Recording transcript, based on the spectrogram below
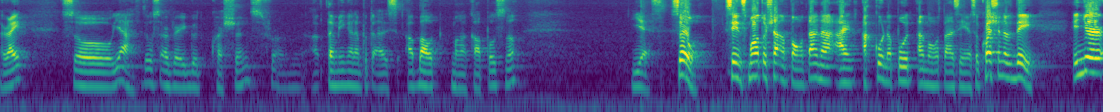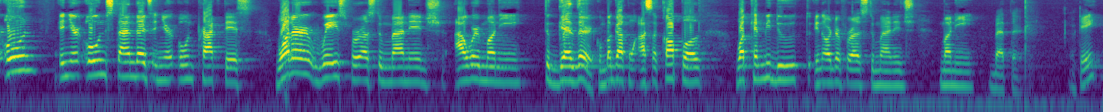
All right? So, yeah, those are very good questions from uh, po about mga couples, no? Yes. So, since mo to siya ang pangutana, ay ako na po ang mangutana sa inyo. So, question of the day. In your own in your own standards, in your own practice, what are ways for us to manage our money together? Kumbaga, kung as a couple, what can we do to, in order for us to manage money better? Okay?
